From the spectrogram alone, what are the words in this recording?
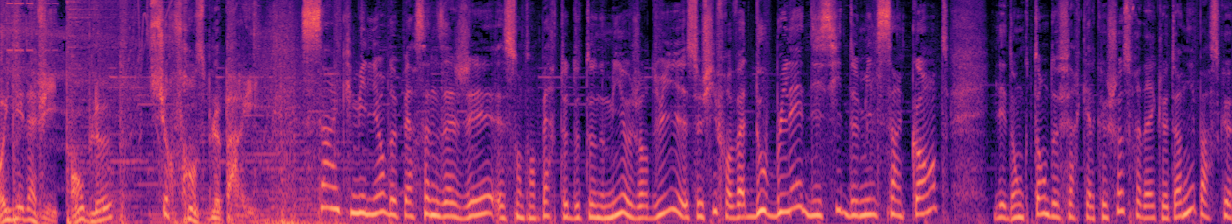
Voyez la vie en bleu sur France Bleu Paris. 5 millions de personnes âgées sont en perte d'autonomie aujourd'hui. Ce chiffre va doubler d'ici 2050. Il est donc temps de faire quelque chose, Frédéric Le Ternier, parce que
